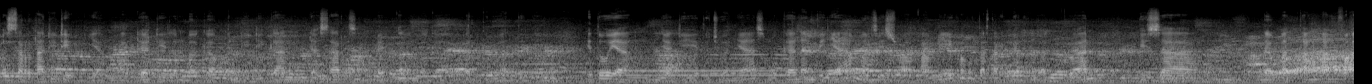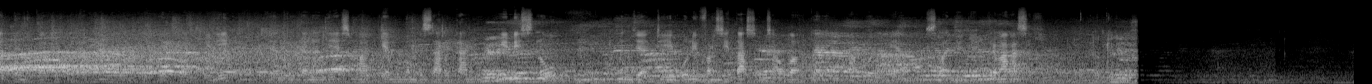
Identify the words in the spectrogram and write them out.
peserta didik yang ada di lembaga pendidikan dasar sampai ke lembaga perguruan. Itu yang menjadi tujuannya. Semoga nantinya mahasiswa kami Fakultas Tarbiyah dan Keguruan bisa mendapatkan manfaat dan juga dalam kegiatan ini dan juga nantinya semakin membesarkan INISNU menjadi universitas insya Allah dalam tahun yang selanjutnya. Terima kasih.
